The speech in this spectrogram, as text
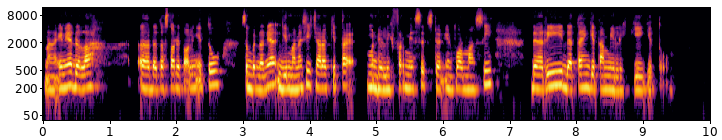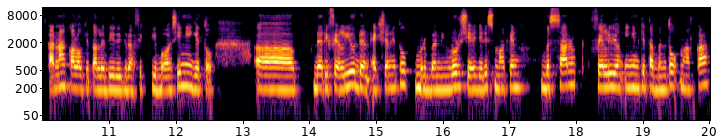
Nah, ini adalah uh, data storytelling itu sebenarnya gimana sih cara kita mendeliver message dan informasi dari data yang kita miliki gitu. Karena kalau kita lihat di grafik di bawah sini gitu, uh, dari value dan action itu berbanding lurus ya. Jadi semakin besar value yang ingin kita bentuk, maka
